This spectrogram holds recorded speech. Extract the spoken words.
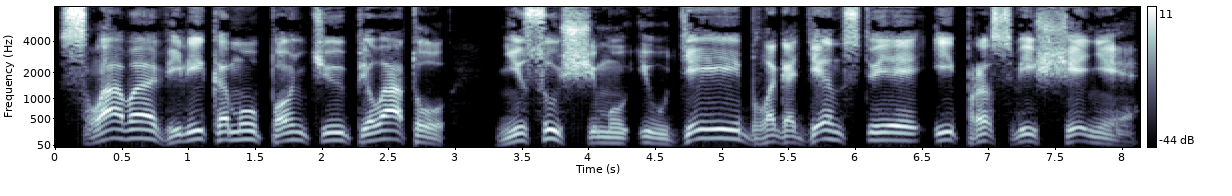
Слава великому Понтию Пилату, несущему иудеи благоденствие и просвещение.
